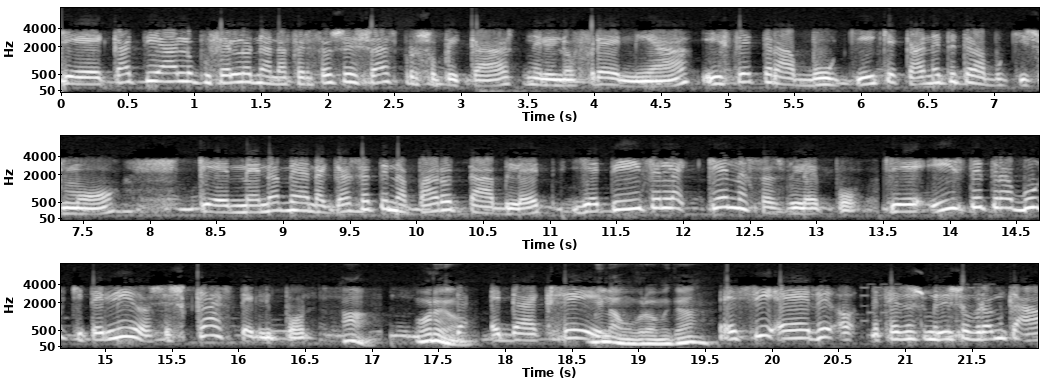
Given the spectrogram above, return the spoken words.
Και κάτι άλλο που θέλω να αναφερθώ σε εσάς προσωπικά, στην Ελληνοφρένεια. Είστε τραμπούκοι και κάνετε τραμπουκισμό. Και εμένα με αναγκάσατε να πάρω τάμπλετ γιατί ήθελα και να σας βλέπω. Και είστε τραμπούκοι, τελείωσε. Σκάστε λοιπόν. Α, ωραίο. Εντάξει. Μίλα μου βρώμικα. Εσύ, ε, δε, ο, θες να σου μιλήσω βρώμικα; Α,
